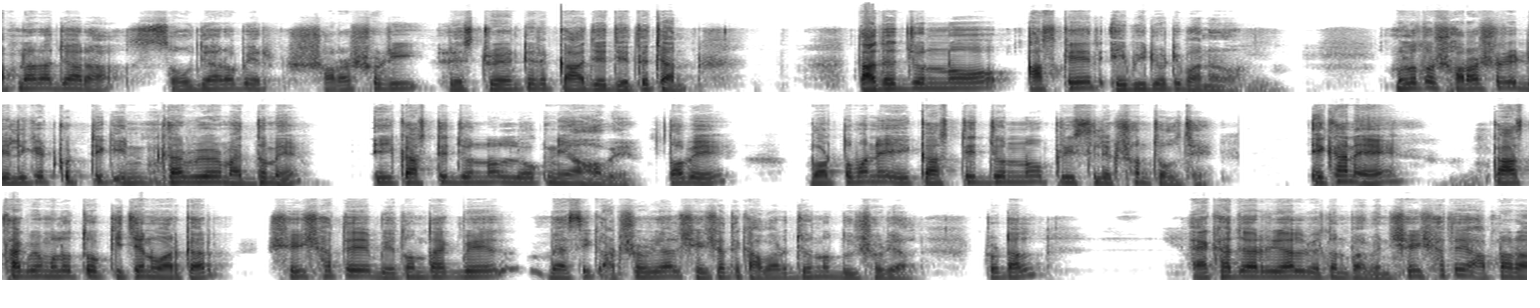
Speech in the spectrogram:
আপনারা যারা সৌদি আরবের সরাসরি রেস্টুরেন্টের কাজে যেতে চান, তাদের জন্য আজকের এই ভিডিওটি বানানো। মূলত সরাসরি ডেলিগেট কর্তৃক ইন্টারভিউয়ের মাধ্যমে এই কাজটির জন্য লোক নেওয়া হবে। তবে বর্তমানে এই কাজটির জন্য প্রি সিলেকশন চলছে। এখানে কাজ থাকবে মূলত কিচেন ওয়ার্কার সেই সাথে বেতন থাকবে বেসিক আটশো রিয়াল, সেই সাথে খাবারের জন্য দুইশো রিয়াল। টোটাল এক হাজার রিয়াল বেতন পাবেন। সেই সাথে আপনারা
